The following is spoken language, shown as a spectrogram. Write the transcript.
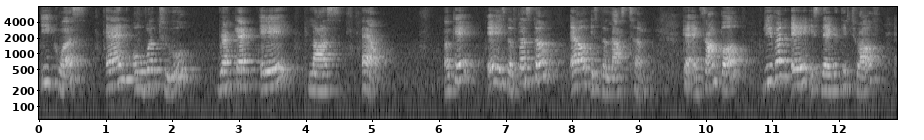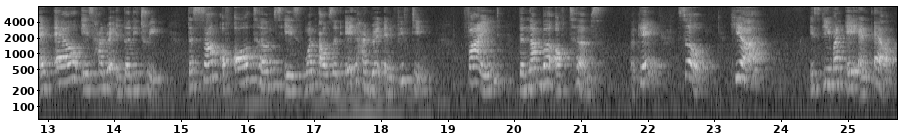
equals n over 2 bracket A plus L. Okay, A is the first term, L is the last term. Okay, example, given A is negative 12 and L is 133. The sum of all terms is 1815. Find the number of terms. Okay, so here is given A and L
